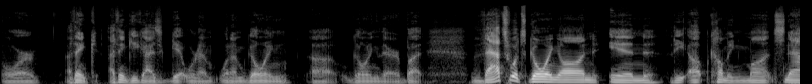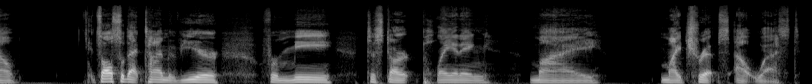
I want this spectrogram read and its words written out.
Or I think I think you guys get what I'm what I'm going uh, going there. But that's what's going on in the upcoming months. Now, it's also that time of year for me to start planning my my trips out west.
